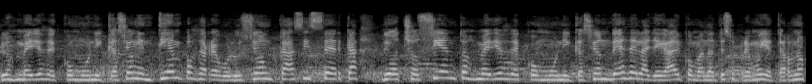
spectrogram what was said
los medios de comunicación en tiempos de revolución, casi cerca de 800 medios de comunicación desde la llegada del comandante supremo y eterno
